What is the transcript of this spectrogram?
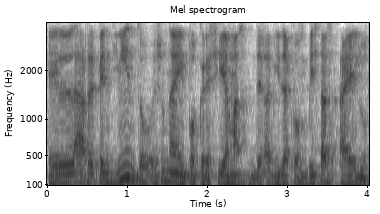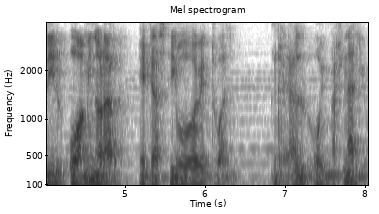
El arrepentimiento es una hipocresía más de la vida con vistas a eludir o aminorar el castigo eventual, real o imaginario,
